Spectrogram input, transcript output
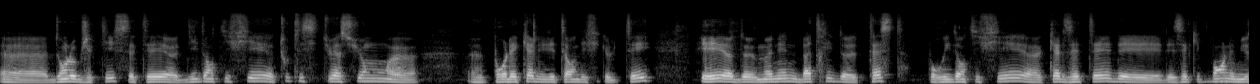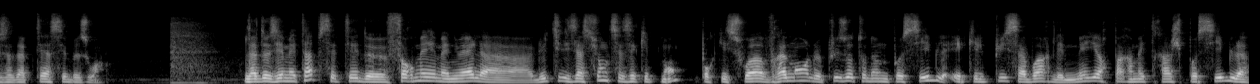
euh, dont l'objectif c'était d'identifier toutes les situations pour lesquelles il était en difficulté et de mener une batterie de tests pour identifier quels étaient les, les équipements les mieux adaptés à ses besoins. La deuxième étape, c'était de former Emmanuel à l'utilisation de ces équipements pour qu'il soit vraiment le plus autonome possible et qu'il puisse avoir les meilleurs paramétrages possibles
